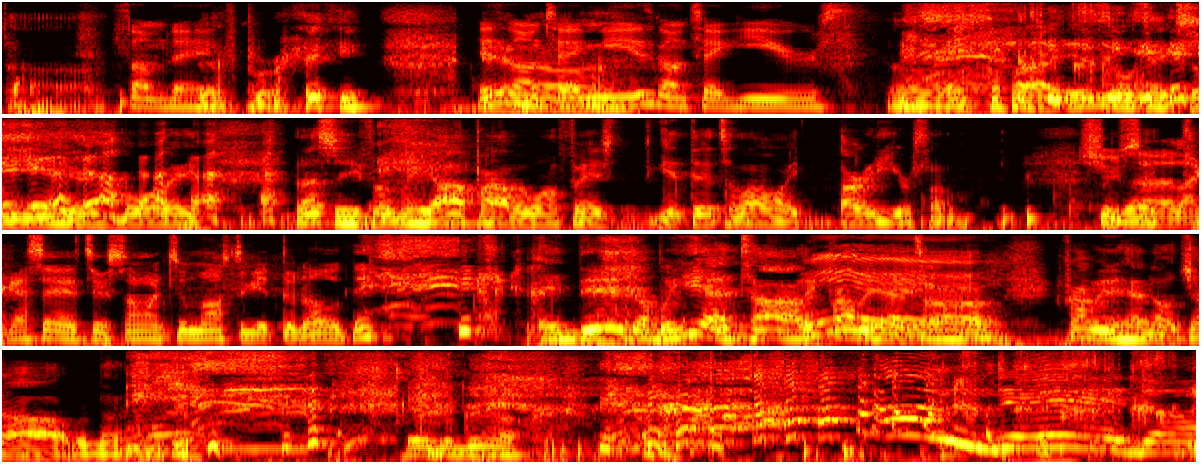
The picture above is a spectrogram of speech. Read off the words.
uh, Someday. Death Parade. It's And, gonna take uh, me. It's gonna take years. uh, right, it's gonna take some years, boy. Especially for me, I probably won't finish get there till I'm like thirty or something. Shoot, so Like- like I said, it took someone two months to get through the whole thing. It did though, but he had time. He probably had time. He probably didn't have no job or nothing. it was a girl. I'm dead, dog.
